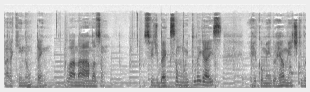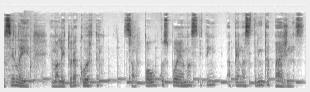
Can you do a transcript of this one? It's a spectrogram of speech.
para quem não tem lá na Amazon. Os feedbacks são muito legais eu recomendo realmente que você leia. É uma leitura curta, são poucos poemas e tem apenas 30 páginas.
